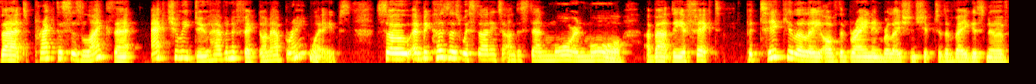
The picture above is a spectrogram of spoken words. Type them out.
that practices like that actually do have an effect on our brain waves. So, and because as we're starting to understand more and more about the effect, particularly of the brain in relationship to the vagus nerve,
